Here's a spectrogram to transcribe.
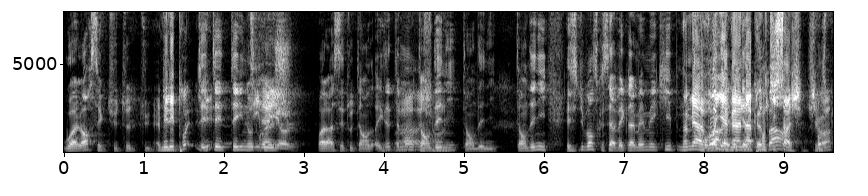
Ou alors c'est que tu te. Tu, Mais les t'es, t'es une autre. Voilà, c'est tout. Exactement, t'es en déni. T'es en déni. T'es en déni. Et si tu penses que c'est avec la même équipe. Non, mais avant, il y avait un apprentissage, part, tu vois.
